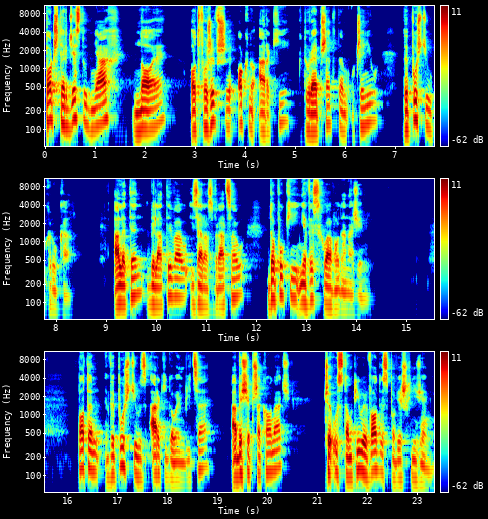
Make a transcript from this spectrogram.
Po czterdziestu dniach Noe Otworzywszy okno arki, które przedtem uczynił, wypuścił kruka. Ale ten wylatywał i zaraz wracał, dopóki nie wyschła woda na ziemi. Potem wypuścił z arki gołębice, aby się przekonać, czy ustąpiły wody z powierzchni ziemi.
